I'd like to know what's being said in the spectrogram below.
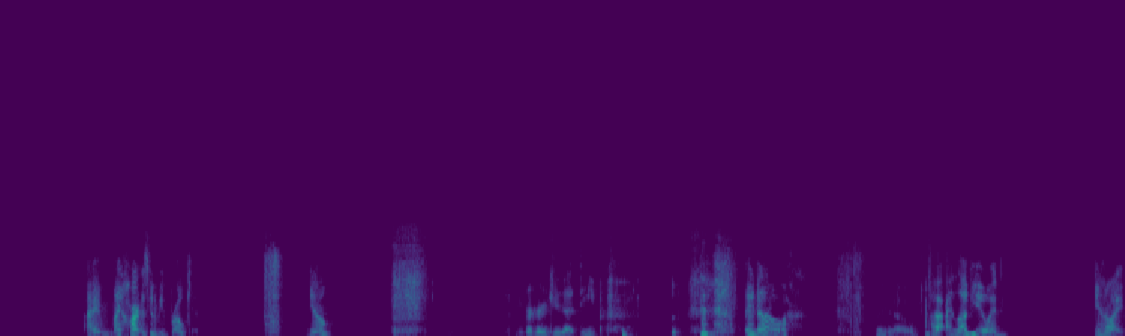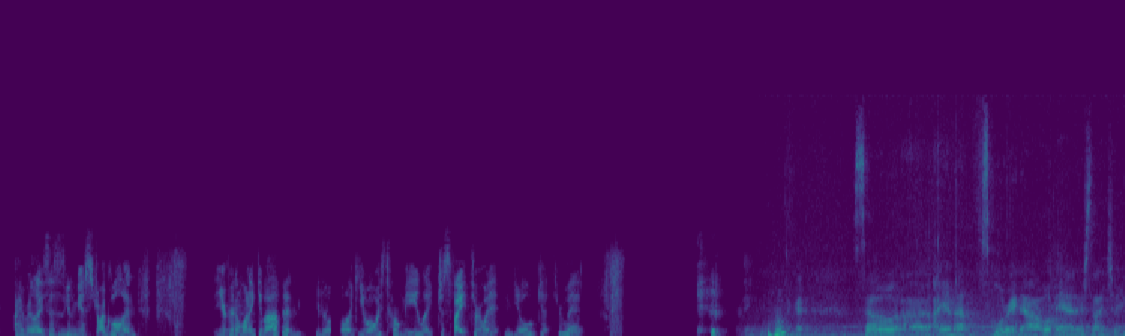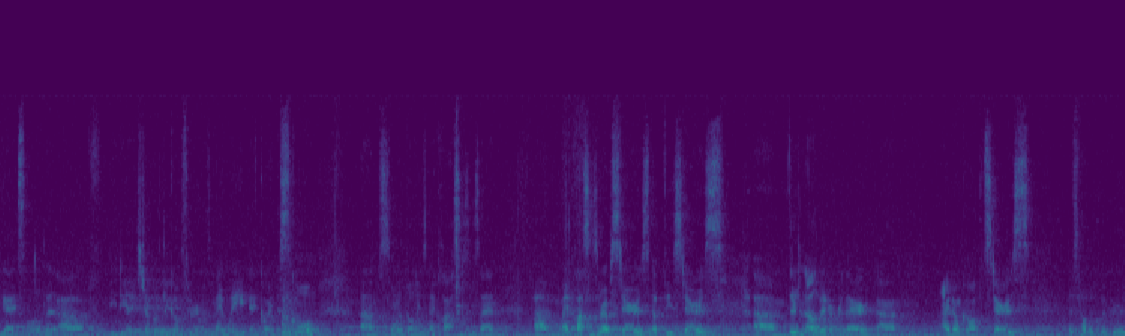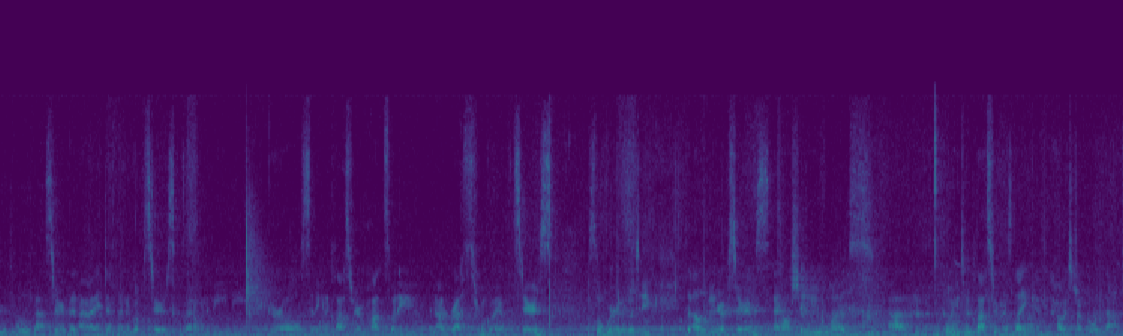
I my heart is gonna be broken. You know? I've never heard you that deep. I know. I know. But I love you and you know, I, I realize this is gonna be a struggle and you're gonna wanna give up and you know, like you always tell me, like just fight through it and you'll get through it. Mm-hmm. Okay. So uh, I am at school right now, and I just thought I'd show you guys a little bit of the daily struggles I go through with my weight and going to school. Um, this is one of the buildings my classes is in. Um, my classes are upstairs, up these stairs. Um, there's an elevator over there. Um, I don't go up the stairs. It's probably quicker, it's probably faster, but I definitely don't go up the stairs because I don't want to be the big girl sitting in a classroom, hot and sweaty and out of breath from going up the stairs. So we're gonna go take the elevator upstairs, and I'll show you what um, going into a classroom is like and how I struggle with that.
